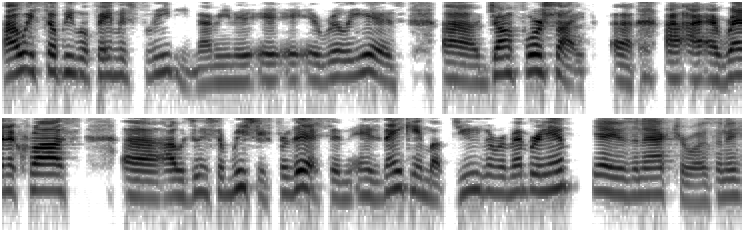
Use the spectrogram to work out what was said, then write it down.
I always tell people famous fleeting. I mean, it, it, it really is. Uh, John Forsythe, uh, I, I, ran across, uh, I was doing some research for this and his name came up. Do you even remember him? Yeah, he was an actor, wasn't he?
